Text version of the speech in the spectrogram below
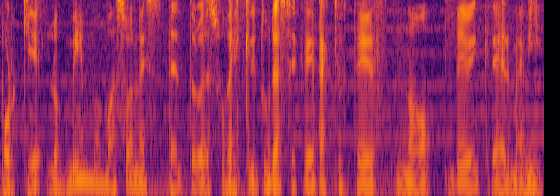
porque los mismos masones dentro de sus escrituras secretas que ustedes no deben creerme a mí,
